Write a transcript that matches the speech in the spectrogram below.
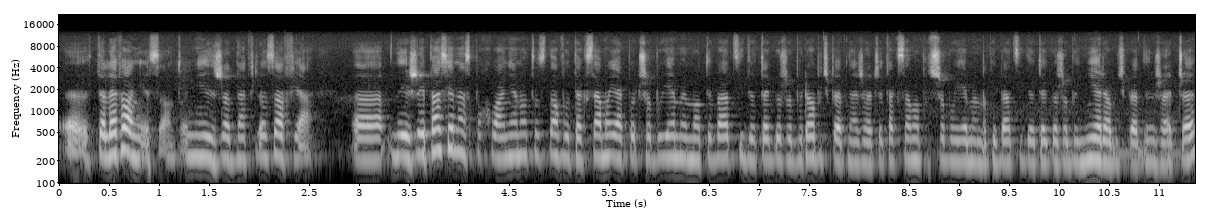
E, W telefonie są, to nie jest żadna filozofia. E, Jeżeli pasja nas pochłania, no to znowu tak samo jak potrzebujemy motywacji do tego, żeby robić pewne rzeczy, tak samo potrzebujemy motywacji do tego, żeby nie robić pewnych rzeczy.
